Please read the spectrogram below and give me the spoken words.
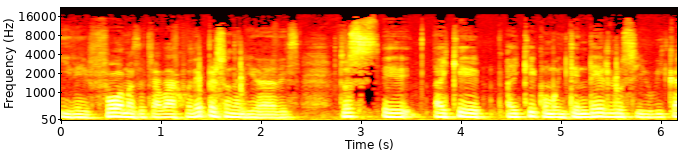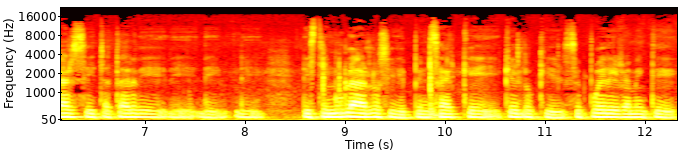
y de formas de trabajo, de personalidades. Entonces, eh, hay, que, hay que como entenderlos y ubicarse y tratar de, estimularlos y de pensar qué, qué es lo que se puede realmente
